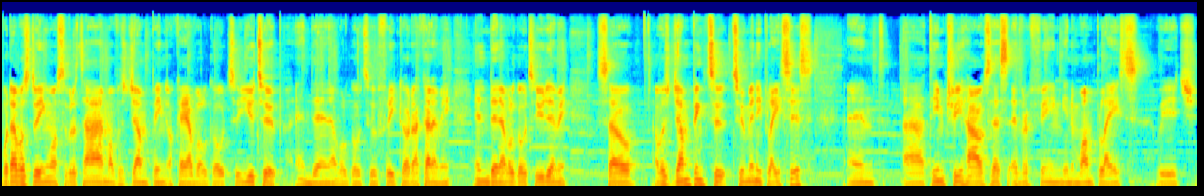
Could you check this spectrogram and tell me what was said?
what I was doing most of the time, I was jumping, okay, I will go to YouTube and then I will go to Free Code Academy and then I will go to Udemy. So I was jumping to too many places and uh, Team Treehouse has everything in one place which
